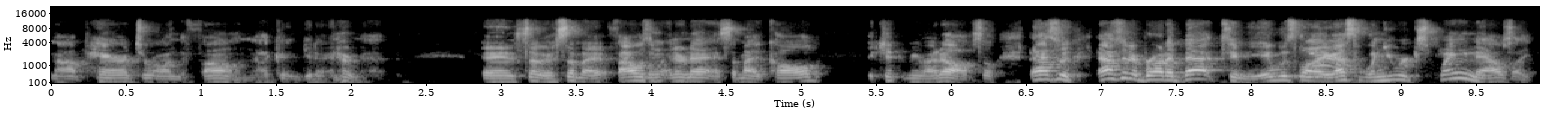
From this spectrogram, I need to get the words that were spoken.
my parents were on the phone. I couldn't get an internet, and so if somebody, if I was on the internet and somebody called, it kicked me right off. So that's what that's what it brought it back to me. It was like yeah. that's when you were explaining that. I was like,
